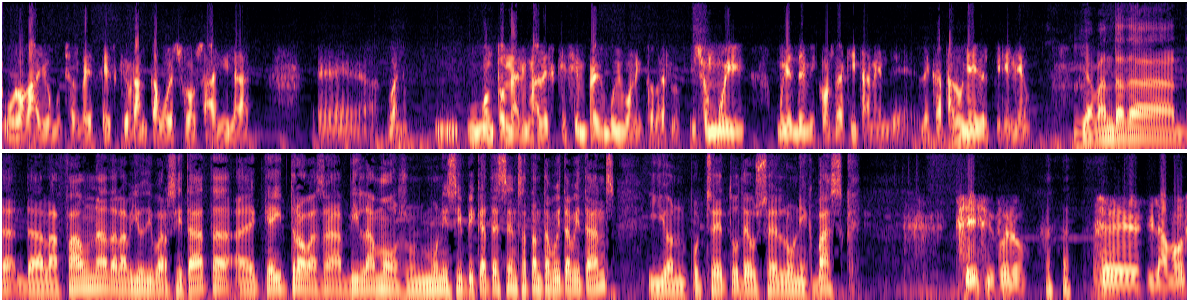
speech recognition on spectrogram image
urogallo muchas veces, quebrantahuesos, águilas, eh, bueno, un montón de animales que siempre es muy bonito verlo. Y son muy, muy endémicos de aquí también, de, de Cataluña y del Pirineo. I a banda de, de, de la fauna, de la biodiversitat, eh, què hi trobes a Vilamós, un municipi que té 178 habitants i on potser tu deus ser l'únic basc? Sí, bueno, eh, Vilamos,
